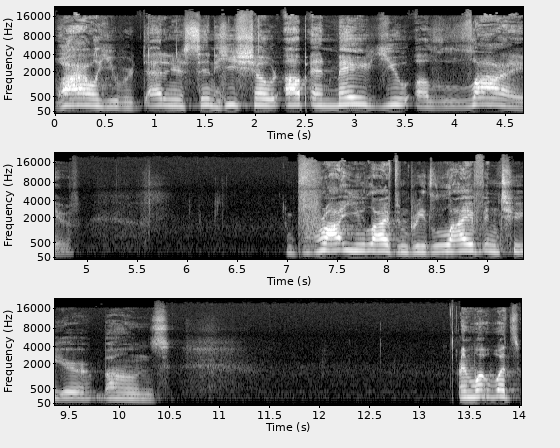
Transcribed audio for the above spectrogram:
While you were dead in your sin, he showed up and made you alive. Brought you life and breathed life into your bones. And what, what's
